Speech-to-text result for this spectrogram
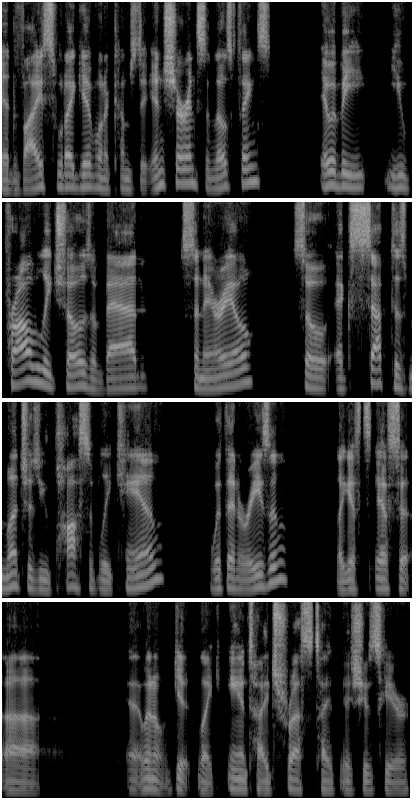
advice would I give when it comes to insurance and those things? It would be you probably chose a bad scenario. So accept as much as you possibly can within reason. Like if if uh we don't get like antitrust type issues here.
